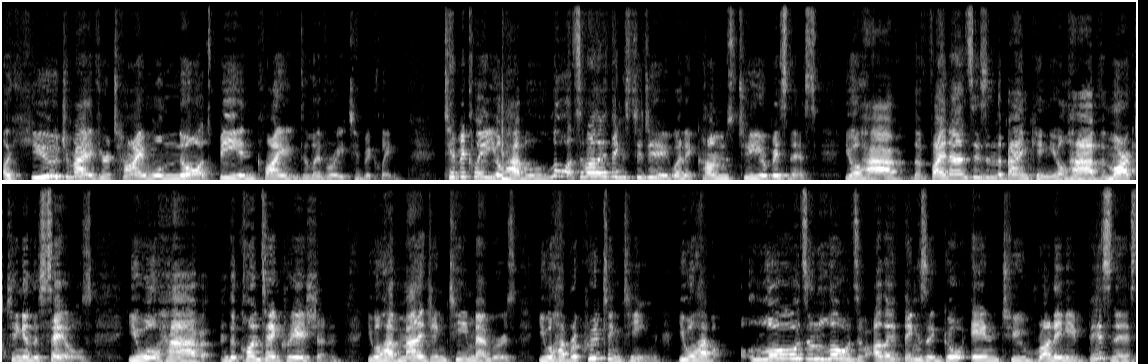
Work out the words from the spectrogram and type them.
a huge amount of your time will not be in client delivery typically. Typically, you'll have lots of other things to do when it comes to your business. You'll have the finances and the banking, you'll have the marketing and the sales, you will have the content creation, you will have managing team members, you will have recruiting team, you will have loads and loads of other things that go into running a business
